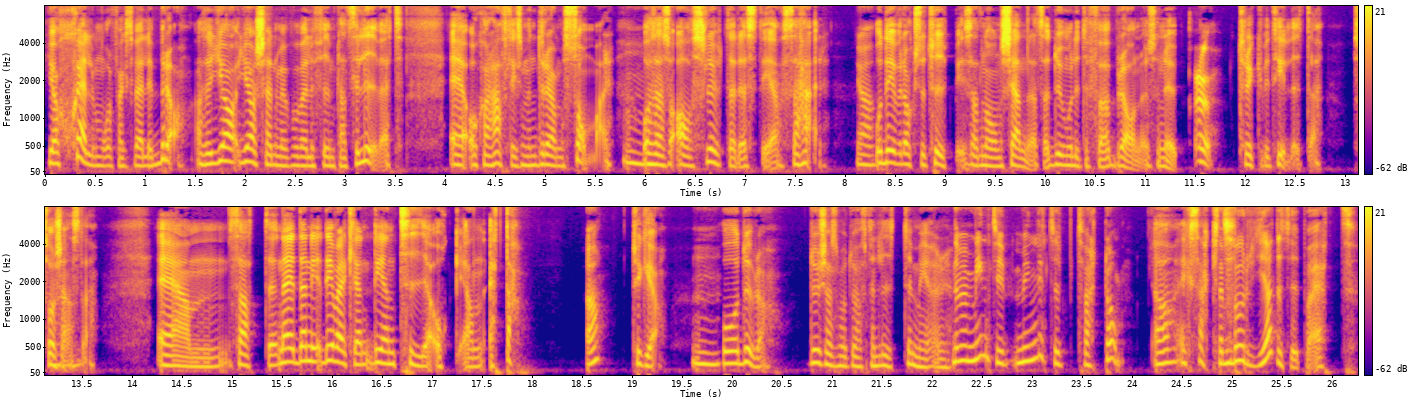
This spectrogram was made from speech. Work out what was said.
Jag själv mår faktiskt väldigt bra. Alltså jag, jag känner mig på en väldigt fin plats i livet eh, och har haft liksom en drömsommar. Och sen så avslutades det så här. Ja. Och det är väl också typiskt att någon känner att så här, du mår lite för bra nu, så nu uh, trycker vi till lite. Så känns det. Ehm, så att, nej, den är, det är verkligen det är en tia och en etta. Ja. Tycker jag. Mm. Och du då? Du känns som att du har haft en lite mer... Nej, men min, typ, min är typ tvärtom. Ja, exakt. Den började typ på ett.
